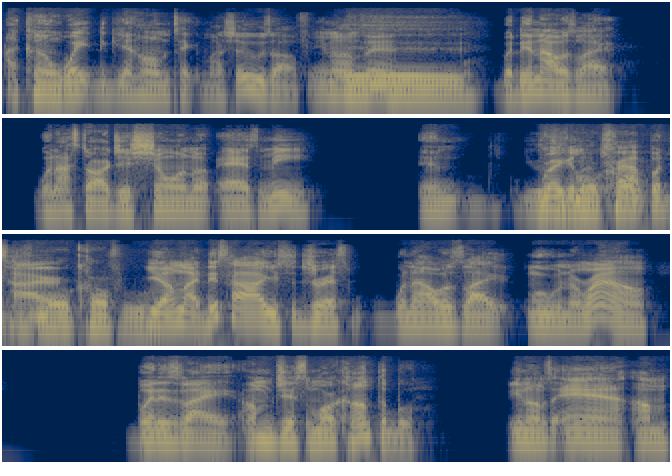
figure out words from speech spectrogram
I couldn't wait to get home to take my shoes off. You know what I'm saying? But then I was like, when I started just showing up as me in You regular more trap com- attire, More comfortable. yeah, I'm like, this how I used to dress when I was like moving around. But it's like I'm just more comfortable. You know what I'm saying? And I'm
